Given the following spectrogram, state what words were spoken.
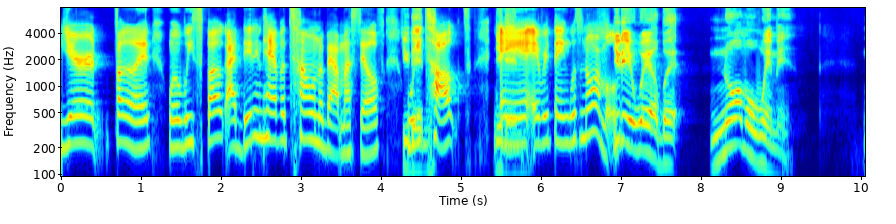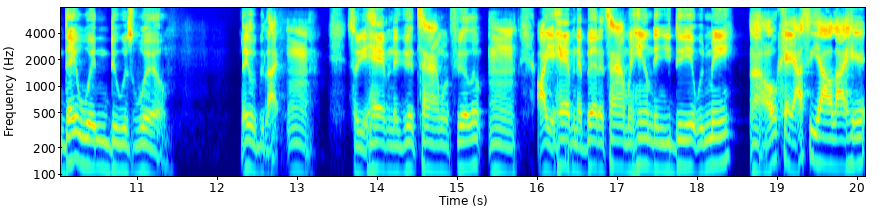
your fun. When we spoke, I didn't have a tone about myself. You we didn't. talked You and didn't. everything was normal. you did well. But normal women, they wouldn't do as well. They would be like, mm, "So you're having a good time with Philip? Mm, are you having a better time with him than you did with me? Uh, okay, I see y'all out here.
